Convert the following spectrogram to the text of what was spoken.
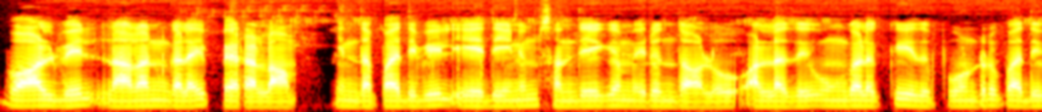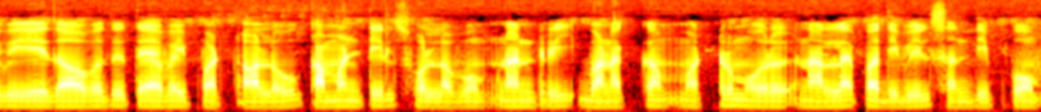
வாழ்வில் நலன்களை பெறலாம். இந்த பதிவில் ஏதேனும் சந்தேகம் இருந்தாலோ அல்லது உங்களுக்கு இது போன்று பதிவு ஏதாவது தேவைப்பட்டாலோ கமெண்டில் சொல்லவும். நன்றி வணக்கம் மற்றும் ஒரு நல்ல பதிவில் சந்திப்போம்.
